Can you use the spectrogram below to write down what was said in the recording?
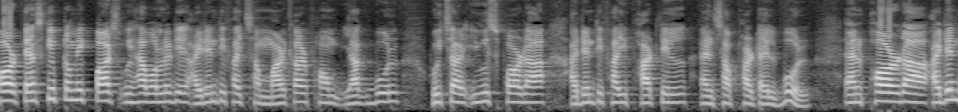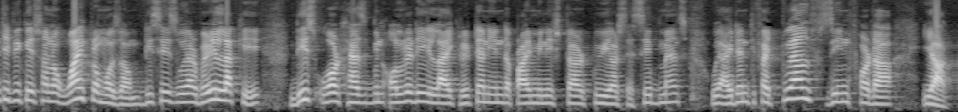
For transcriptomic parts, we have already identified some marker from yak bull which are used for the identify fertile and subfertile bull. And for the identification of Y chromosome, this is we are very lucky. This work has been already like written in the Prime Minister two years achievements. We identified 12 gene for the yak.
